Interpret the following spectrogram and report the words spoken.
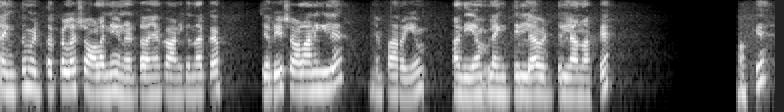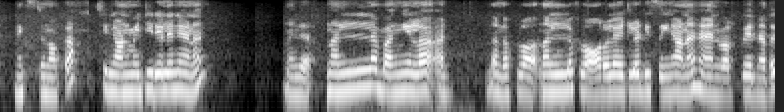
ലെങ്ത്തും വിട്ടൊക്കെ ഉള്ള ഷോൾ തന്നെയാണ് കേട്ടോ ഞാൻ കാണിക്കുന്നതൊക്കെ ചെറിയ ഷോളാണെങ്കിൽ ഞാൻ പറയും അധികം ലെങ്ത് ഇല്ല വിട്ടില്ല എന്നൊക്കെ. ഓക്കെ നെക്സ്റ്റ് നോക്കാം. ചിനോൺ മെറ്റീരിയൽ തന്നെയാണ്. നല്ല നല്ല ഭംഗിയുള്ള നല്ല ഫ്ലോറൽ ആയിട്ടുള്ള ഡിസൈനാണ് ഹാൻഡ് വർക്ക് വരുന്നത്.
